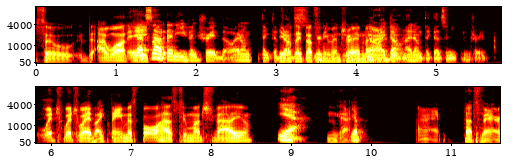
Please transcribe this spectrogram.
so I want a. That's not an even trade, though. I don't think that You don't think that's an even trade? All No, I don't. I don't think that's an even trade. Which which way? Like famous bowl has too much value? Yeah. Okay. Yep. All right. That's fair.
